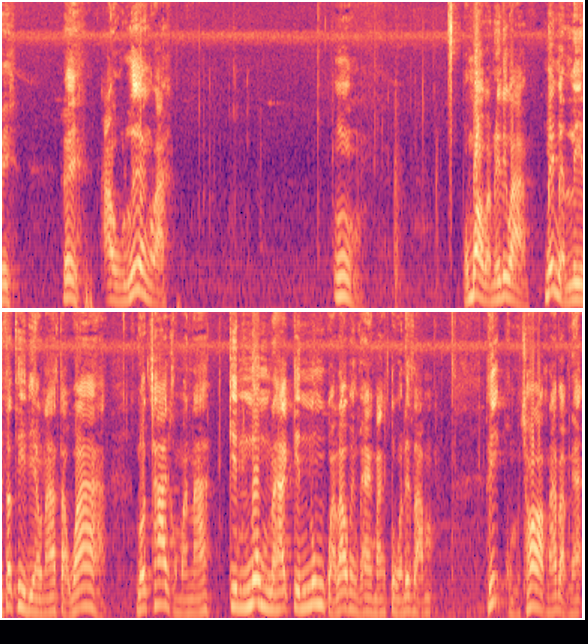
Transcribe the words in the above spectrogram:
ฮ้ย เฮ้ย เอาเรื่องว่ะ อืม ผมบอกแบบนี้ดีกว่า ไม่เหมือนลีสักทีเดียวนะ แต่ว่ารสชาติของมันนะ กินนุ่มนะฮะ กินนุ่มกว่าเหล้าแพงๆ บางตัวได้ซ้ำเฮ้ย ผมชอบนะแบบเนี้ย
